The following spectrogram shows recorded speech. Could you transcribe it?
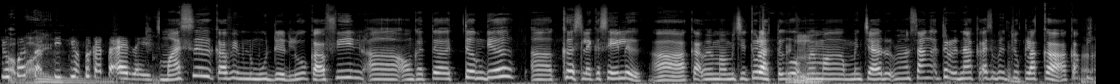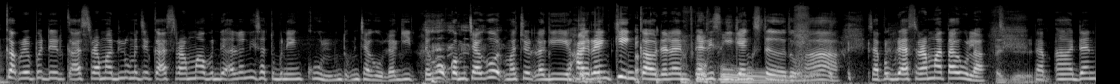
Cuba substitute perkataan lain. Masa Kak Fin muda dulu, Kak Fin uh, orang kata term dia uh, curse like a sailor. Ah, akak memang macam itulah. Teruk Hmm. memang mencarut memang sangat teruk dan akak sebenarnya tu kelakar. Akak pick up daripada dekat asrama dulu macam dekat asrama benda ala ni satu benda yang cool untuk mencarut. Lagi teruk kau mencarut macam lagi high ranking kau dalam dari segi gangster tu. Ha. Siapa budak asrama tahulah. Okay. Uh, dan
